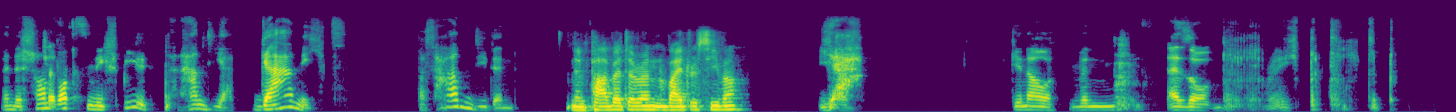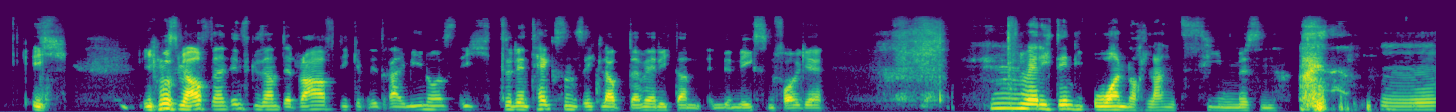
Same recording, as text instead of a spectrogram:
Wenn der Sean. Watson nicht spielt, dann haben die ja gar nichts. Was haben die denn? Ein paar Veteran Wide Receiver. Ja. Genau. Wenn, also, ich, ich, ich muss mir aufhören, insgesamt der Draft, ich gebe eine 3 Minus. Ich zu den Texans, ich glaube, da werde ich dann in der nächsten Folge, hm, werde ich denen die Ohren noch lang ziehen müssen. Mhm.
